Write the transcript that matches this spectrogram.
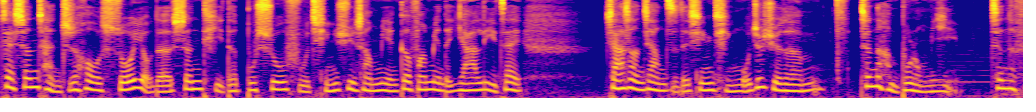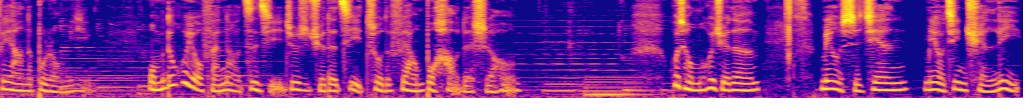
在生产之后所有的身体的不舒服、情绪上面各方面的压力，再加上这样子的心情，我就觉得真的很不容易，真的非常的不容易。我们都会有烦恼，自己就是觉得自己做的非常不好的时候，或者我们会觉得没有时间、没有尽全力、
